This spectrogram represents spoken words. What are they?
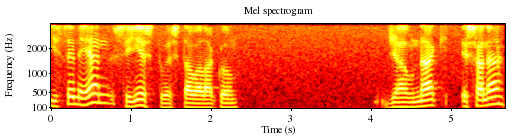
izenean sinestu ez daualako. Jaunak esana,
